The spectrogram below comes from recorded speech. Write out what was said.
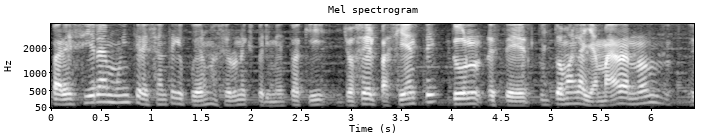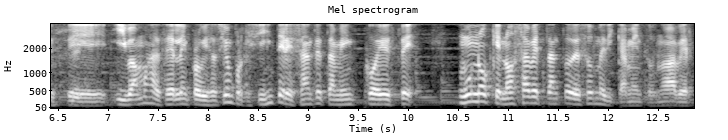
Pareciera muy interesante que pudiéramos hacer un experimento aquí. Yo soy el paciente, tú, este, tú tomas la llamada, ¿no? Este, Y vamos a hacer la improvisación, porque sí es interesante también con este, uno que no sabe tanto de esos medicamentos, ¿no? A ver,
